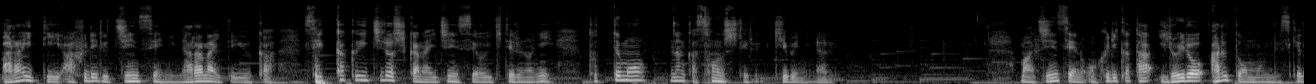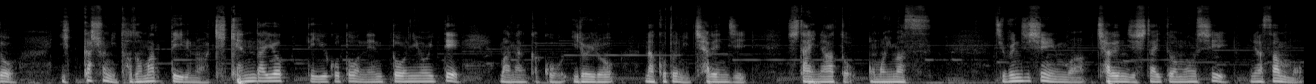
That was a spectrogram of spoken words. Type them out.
バラエティあふれる人生にならないというかせっかく一度しかない人生を生きてるのにとってもなんか損してる気分になる。まあ人生の送り方いろいろあると思うんですけど一箇所にとどまっているのは危険だよっていうことを念頭に置いてまあなんかこういろいろなことにチャレンジしたいなと思います。自分自身はチャレンジしたいと思うし皆さんも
